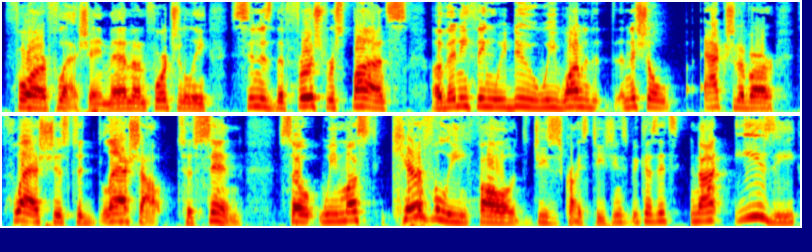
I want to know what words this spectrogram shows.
for our flesh. Amen. Unfortunately, sin is the first response of anything we do. We want the initial action of our flesh is to lash out, to sin. So we must carefully follow Jesus Christ's teachings because it's not easy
